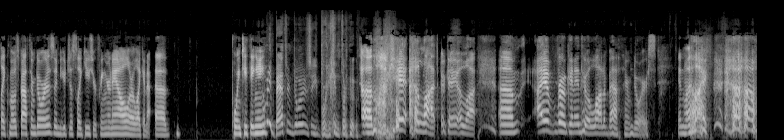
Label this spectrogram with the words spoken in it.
like most bathroom doors and you just like use your fingernail or like an a pointy thingy. How many bathroom doors are you breaking through? to unlock it a lot, okay? A lot. Um I have broken into a lot of bathroom doors in my life. Um,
